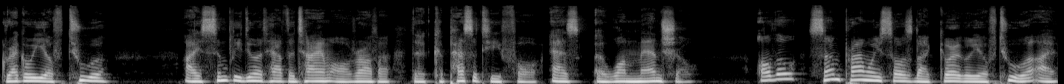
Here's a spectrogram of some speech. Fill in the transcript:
Gregory of Tours, I simply do not have the time or rather the capacity for as a one man show. Although some primary sources like Gregory of Tours, I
